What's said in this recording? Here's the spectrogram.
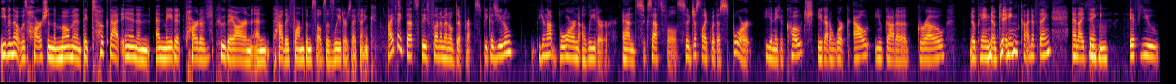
even though it was harsh in the moment, they took that in and, and made it part of who they are and, and how they formed themselves as leaders, I think. I think that's the fundamental difference because you don't you're not born a leader and successful. So just like with a sport, you need a coach, you got to work out, you got to grow, no pain, no gain kind of thing. And I think mm-hmm. if you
